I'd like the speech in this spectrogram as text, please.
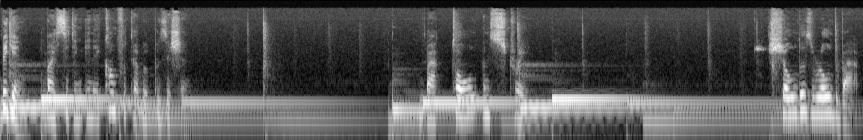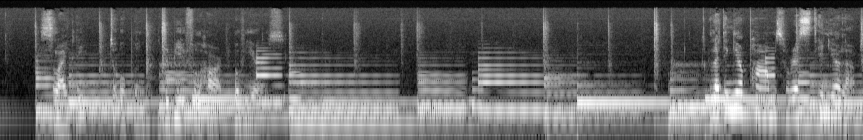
Begin by sitting in a comfortable position. Back tall and straight. Shoulders rolled back slightly to open the beautiful heart of yours. Letting your palms rest in your laps,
